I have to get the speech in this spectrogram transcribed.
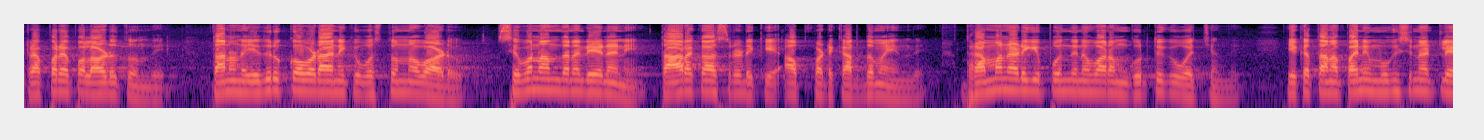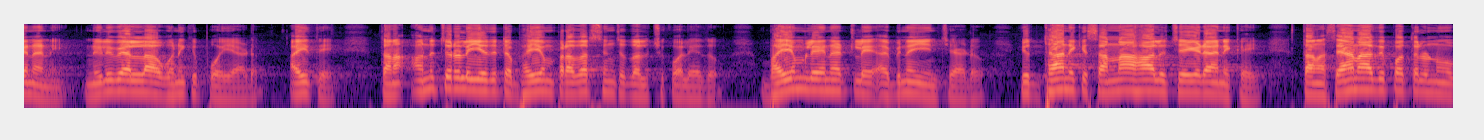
రెపరెపలాడుతుంది. తనను ఎదుర్కోవడానికి వస్తున్నవాడు శివనందనుడేనని తారకాసురుడికి అప్పటికి అర్థమైంది. బ్రహ్మనడిగి పొందిన వరం గుర్తుకు వచ్చింది. ఇక తన పని ముగిసినట్లేనని నిలువెల్లా వణికిపోయాడు. అయితే తన అనుచరుల ఎదుట భయం ప్రదర్శించదలుచుకోలేదు. భయం లేనట్లే అభినయించాడు. యుద్ధానికి సన్నాహాలు చేయడానికై తన సేనాధిపతులను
